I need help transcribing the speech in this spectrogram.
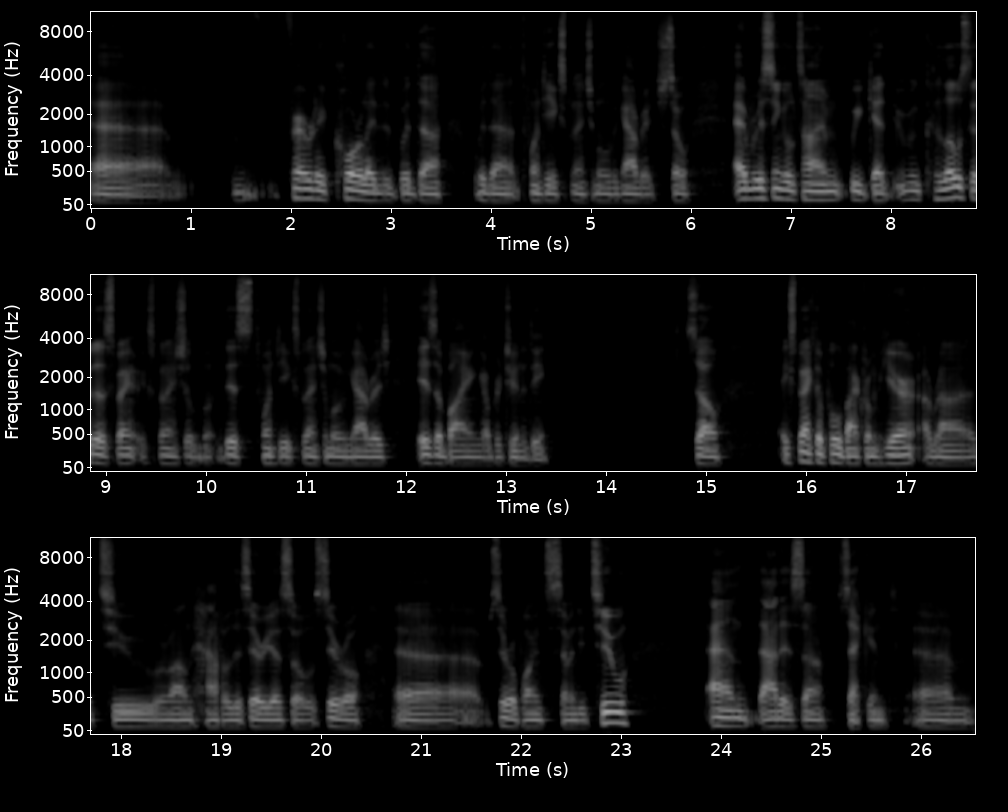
uh, fairly correlated with the with the 20 exponential moving average. So every single time we get even close to the exponential, this 20 exponential moving average is a buying opportunity. So expect a pullback from here around to around half of this area, so 0, uh, 0 0.72, and that is a second, um,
